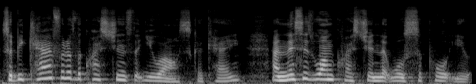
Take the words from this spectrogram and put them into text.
So be careful of the questions that you ask, okay? And this is one question that will support you.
